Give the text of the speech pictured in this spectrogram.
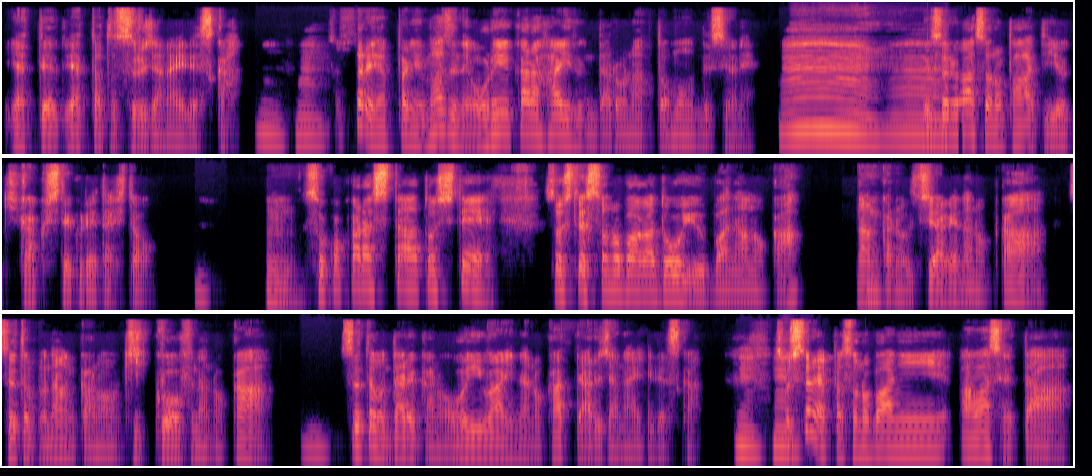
やって、やったとするじゃないですか。うん。うん。そしたらやっぱりまずね、お礼から入るんだろうなと思うんですよね。うん。で、それはそのパーティーを企画してくれた人。うん。そこからスタートして、そしてその場がどういう場なのか、なんかの打ち上げなのか、それともなんかのキックオフなのか、うんそれとも誰かのお祝いなのかってあるじゃないですか。うん。そしたらやっぱその場に合わせた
